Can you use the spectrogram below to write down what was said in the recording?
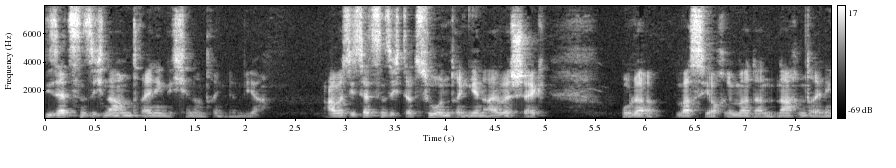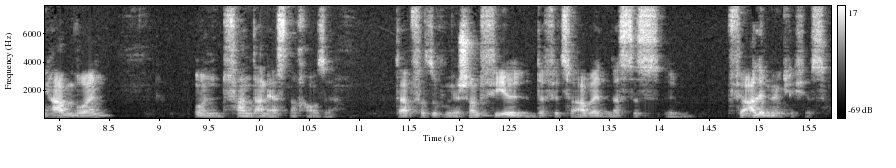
Die setzen sich nach dem Training nicht hin und trinken ein Bier. Aber sie setzen sich dazu und trinken ihren Eiweißshake oder was sie auch immer dann nach dem Training haben wollen und fahren dann erst nach Hause. Da versuchen wir schon viel dafür zu arbeiten, dass das äh, für alle möglich ist.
